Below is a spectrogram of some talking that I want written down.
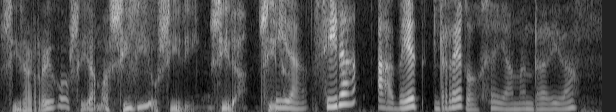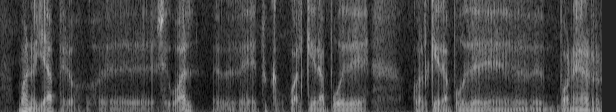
Sira Rego se llama Siri o Siri, Sira. Sira, Sira Abed Rego se llama en realidad. Bueno, ya, pero eh, es igual. Eh, cualquiera puede cualquiera puede poner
